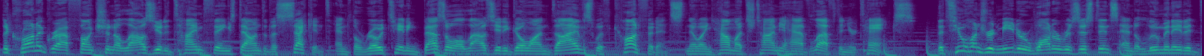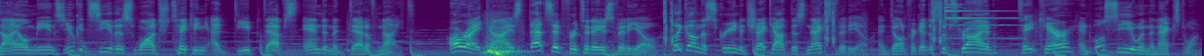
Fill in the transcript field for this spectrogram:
The chronograph function allows you to time things down to the second, and the rotating bezel allows you to go on dives with confidence, knowing how much time you have left in your tanks. The 200 meter water resistance and illuminated dial means you can see this watch ticking at deep depths and in the dead of night. Alright guys, that's it for today's video. Click on the screen to check out this next video, and don't forget to subscribe. Take care, and we'll see you in the next one.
